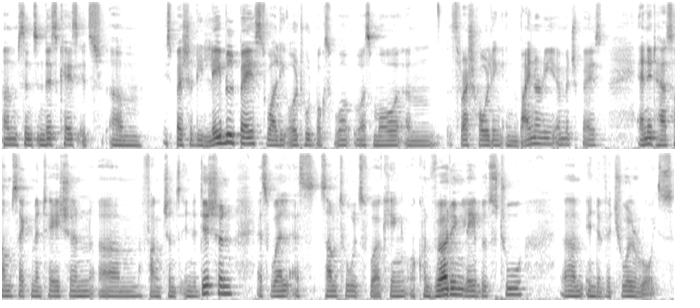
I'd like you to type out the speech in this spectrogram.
um, since in this case it's um, especially label based, while the old toolbox was more um, thresholding and binary image based. And it has some segmentation um, functions in addition, as well as some tools working or converting labels to um, individual ROIs.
